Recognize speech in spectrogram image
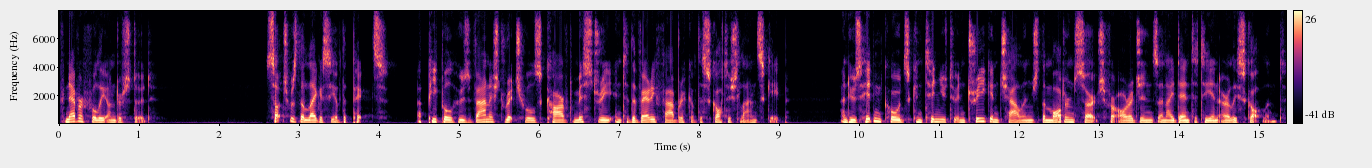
if never fully understood. Such was the legacy of the Picts, a people whose vanished rituals carved mystery into the very fabric of the Scottish landscape, and whose hidden codes continue to intrigue and challenge the modern search for origins and identity in early Scotland.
